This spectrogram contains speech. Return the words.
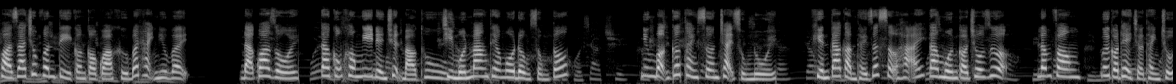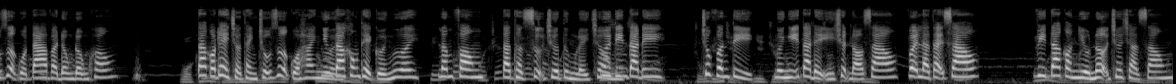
Hóa ra Trúc Vân tỷ còn có quá khứ bất hạnh như vậy. Đã qua rồi, ta cũng không nghĩ đến chuyện báo thù, chỉ muốn mang theo ngô đồng sống tốt. Nhưng bọn cướp Thanh Sơn chạy xuống núi, khiến ta cảm thấy rất sợ hãi. Ta muốn có chỗ dựa. Lâm Phong, ngươi có thể trở thành chỗ dựa của ta và đồng đồng không? Ta có thể trở thành chỗ dựa của hai người, nhưng ta không thể cưới ngươi. Lâm Phong, ta thật sự chưa từng lấy chồng. Ngươi tin ta đi. Trúc Vân tỷ, ngươi nghĩ ta để ý chuyện đó sao? Vậy là tại sao? Vì ta còn nhiều nợ chưa trả xong.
